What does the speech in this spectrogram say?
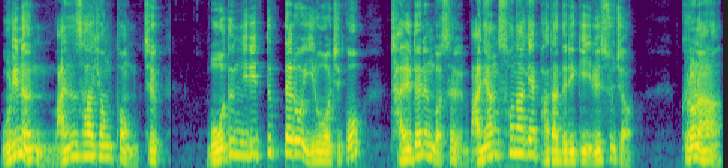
우리는 만사형통, 즉 모든 일이 뜻대로 이루어지고 잘 되는 것을 마냥 선하게 받아들이기 일수죠. 그러나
